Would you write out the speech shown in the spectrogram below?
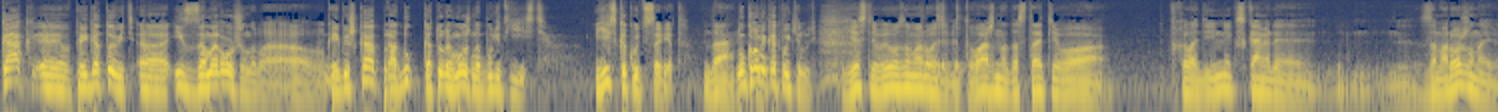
как э, приготовить э, из замороженного э, гребешка продукт, который можно будет есть? Есть какой-то совет? Да. Ну, кроме как выкинуть. Если вы его заморозили, то важно достать его в холодильник с камеры замороженной,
